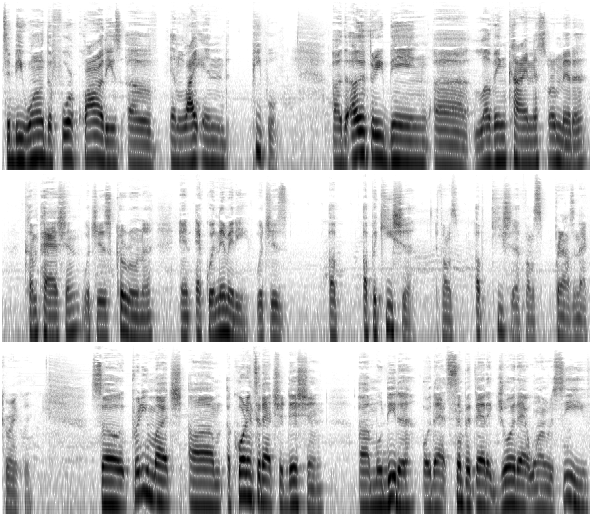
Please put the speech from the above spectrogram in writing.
to be one of the four qualities of enlightened people. Uh, the other three being uh, loving kindness or metta, compassion, which is karuna, and equanimity, which is apakisha, if I'm upakisha, if I'm pronouncing that correctly. So pretty much, um, according to that tradition, uh, mudita or that sympathetic joy that one receives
